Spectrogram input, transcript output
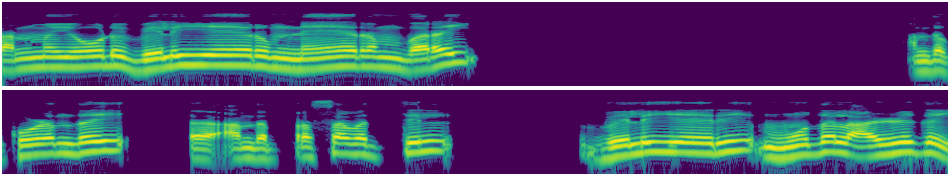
தன்மையோடு வெளியேறும் நேரம் வரை அந்த குழந்தை அந்த பிரசவத்தில் வெளியேறி முதல் அழுகை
